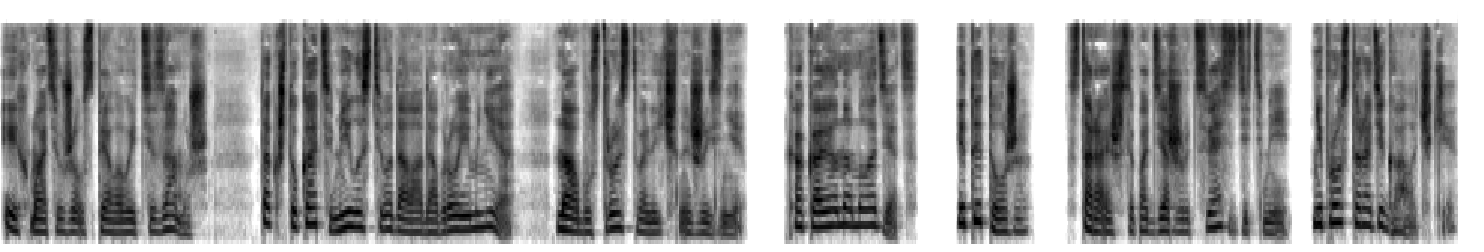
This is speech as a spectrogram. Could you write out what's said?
Их мать уже успела выйти замуж, так что Катя милостиво дала добро и мне на обустройство личной жизни. Какая она молодец. И ты тоже. Стараешься поддерживать связь с детьми не просто ради галочки,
